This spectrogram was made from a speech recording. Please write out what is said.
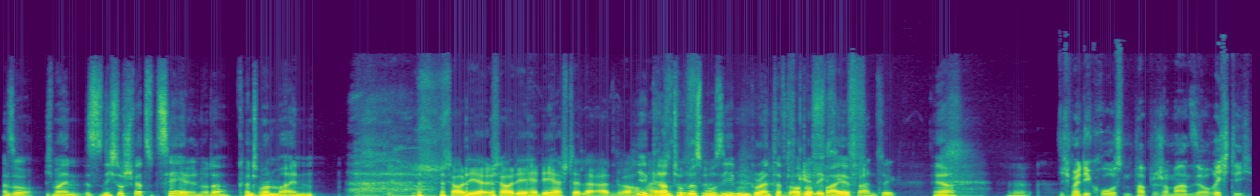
Also, ich meine, es ist nicht so schwer zu zählen, oder? Könnte man meinen. Ja. Schau dir, schau dir Handyhersteller an. Warum Hier, Gran Turismo das, 7, Grand Theft Auto Galaxy 5. 20. Ja? ja. Ich meine, die großen Publisher machen sie auch richtig.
